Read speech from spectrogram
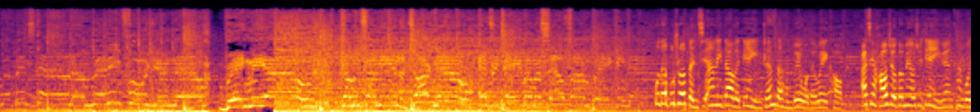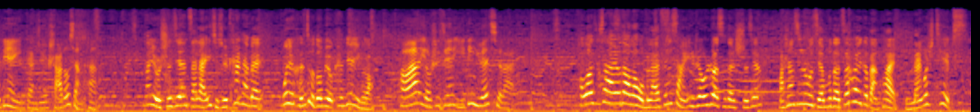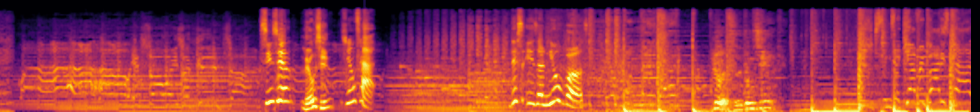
Bring me out, come and find me in the dark now. Every day by myself, I'm breaking down. 不得不说，本期安利到的电影真的很对我的胃口，而且好久都没有去电影院看过电影，感觉啥都想看。那有时间咱俩一起去看看呗，我也很久都没有看电影了。好啊，有时间一定约起来。好了，接下来又到了我们来分享一周热词的时间，马上进入节目的最后一个板块 Language Tips。新鲜、流行、精彩。This is a new world。热词中心，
